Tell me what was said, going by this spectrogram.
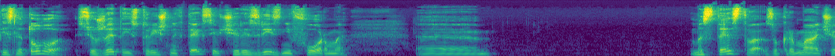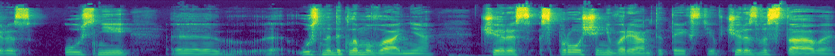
Після того сюжети історичних текстів через різні форми е, мистецтва, зокрема через усні, е, усне декламування, через спрощені варіанти текстів, через вистави,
